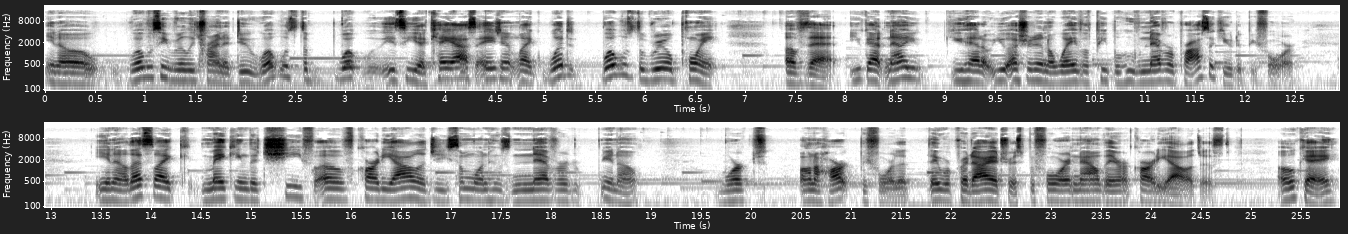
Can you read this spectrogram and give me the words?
you know, what was he really trying to do? What was the what is he a chaos agent? Like what what was the real point of that? You got now you you had a, you ushered in a wave of people who've never prosecuted before. You know, that's like making the chief of cardiology someone who's never, you know, worked on a heart before that they were podiatrists before and now they're a cardiologist. Okay,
